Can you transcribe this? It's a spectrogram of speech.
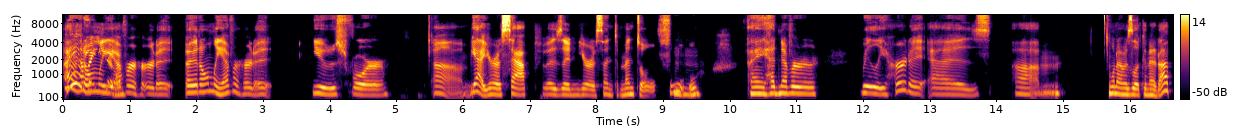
I how had only you? ever heard it. I had only ever heard it used for, um, yeah, you're a sap, as in you're a sentimental fool. Mhm. I had never really heard it as, um, when I was looking it up,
